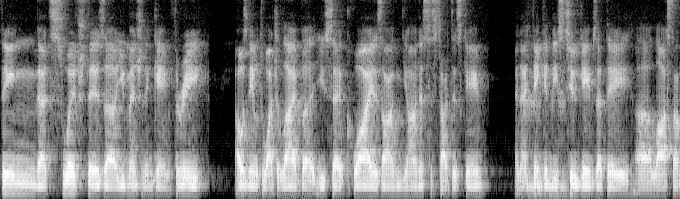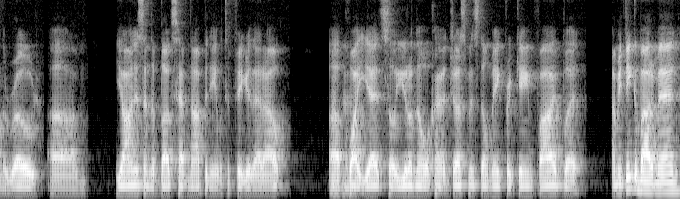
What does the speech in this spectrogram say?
thing that switched is uh, you mentioned in game three. I wasn't able to watch it live, but you said Kawhi is on Giannis to start this game. And I think in these Mhm. two games that they uh, lost on the road, um, Giannis and the Bucks have not been able to figure that out uh, Mhm. quite yet. So you don't know what kind of adjustments they'll make for game five. But I mean, think about it, man.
